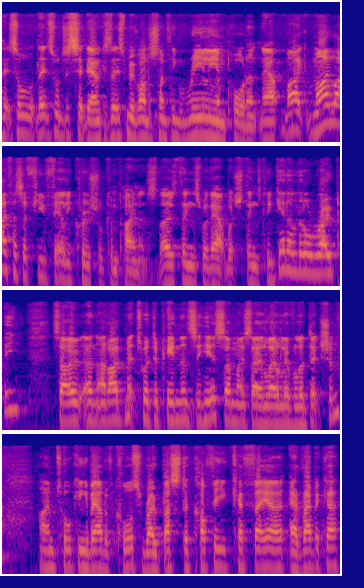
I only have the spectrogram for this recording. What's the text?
Let's all let's all just sit down because let's move on to something something really important. Now, my, my life has a few fairly crucial components, those things without which things can get a little ropey. So, and, and I admit to a dependency here, some may say a low level addiction. I'm talking about, of course, Robusta coffee, Cafe Arabica,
